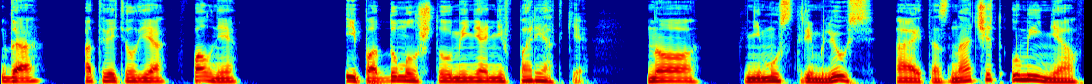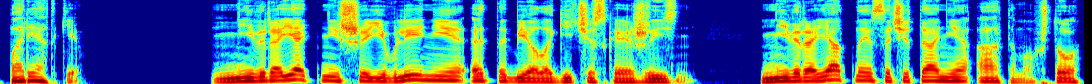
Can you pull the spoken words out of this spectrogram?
«Да», — ответил я, — «вполне». И подумал, что у меня не в порядке, но к нему стремлюсь, а это значит, у меня в порядке. Невероятнейшее явление — это биологическая жизнь невероятное сочетание атомов, что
